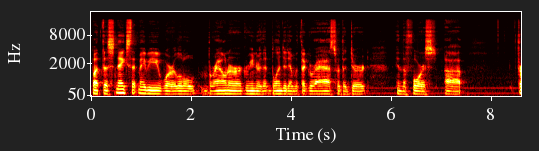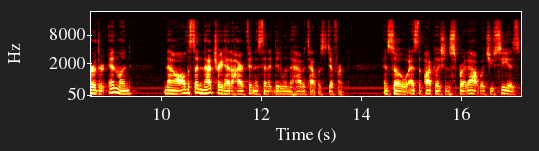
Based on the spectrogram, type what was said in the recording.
But the snakes that maybe were a little browner or greener that blended in with the grass or the dirt in the forest uh, further inland, now, all of a sudden, that trait had a higher fitness than it did when the habitat was different. And so, as the population spread out, what you see is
